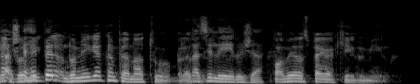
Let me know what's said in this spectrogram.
Ah, é domingo, reper... domingo é campeonato brasileiro. brasileiro já. Palmeiras pega quem domingo?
